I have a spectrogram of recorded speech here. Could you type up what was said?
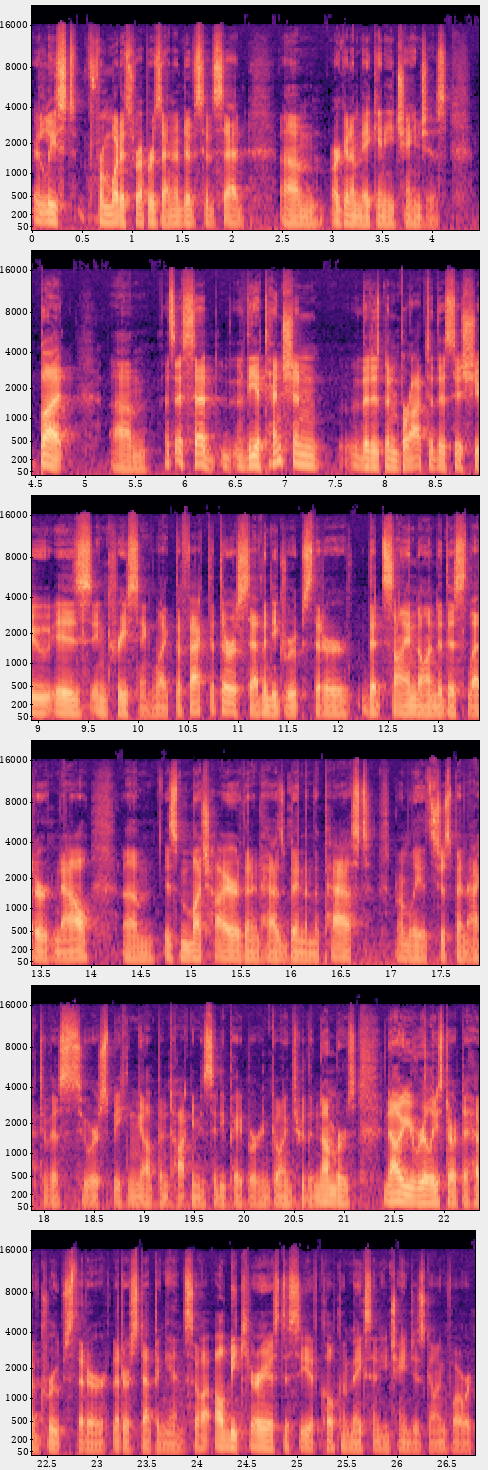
at least from what its representatives have said, um, are going to make any changes. But um, as I said, the attention that has been brought to this issue is increasing. Like the fact that there are 70 groups that are that signed on to this letter now um, is much higher than it has been in the past. Normally, it's just been activists who are speaking up and talking to City Paper and going through the numbers. Now you really start to have groups that are that are stepping in. So I'll be curious to see if Colcom makes any changes going forward.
